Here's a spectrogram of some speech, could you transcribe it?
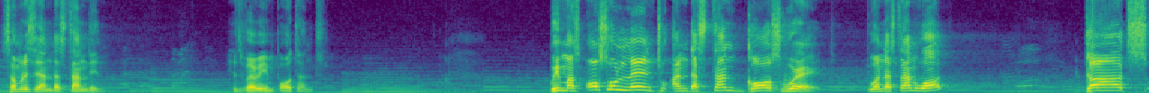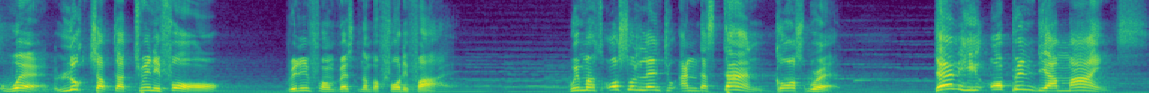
Somebody say understanding. It's very important. We must also learn to understand God's word. To understand what? God's word. Luke chapter 24, reading from verse number 45. We must also learn to understand God's word. Then he opened their minds.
